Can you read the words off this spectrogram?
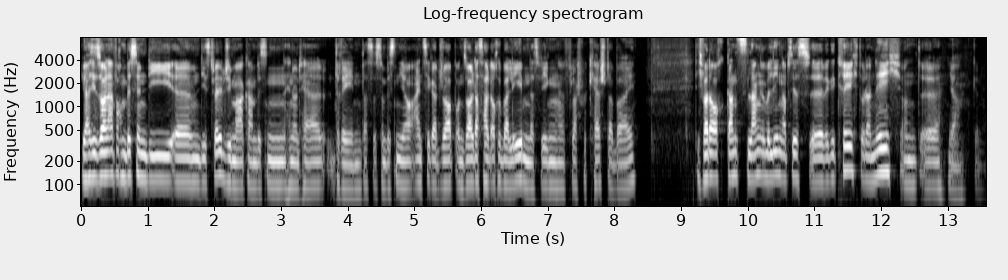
Ja, sie sollen einfach ein bisschen die, ähm, die Strategy-Marker ein bisschen hin und her drehen. Das ist so ein bisschen ihr einziger Job und soll das halt auch überleben, deswegen äh, Flush with Cash dabei. Ich war da auch ganz lange überlegen, ob sie es äh, gekriegt oder nicht und äh, ja, genau.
